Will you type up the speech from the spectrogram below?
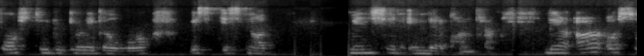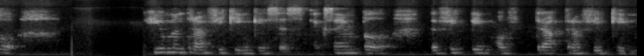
forced to do illegal work, which is not mentioned in their contract. There are also human trafficking cases. Example, the victim of drug trafficking.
